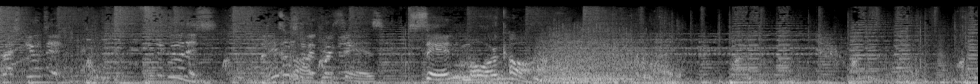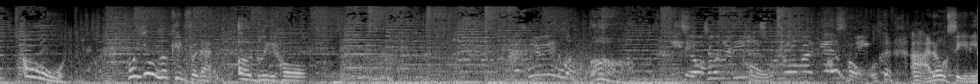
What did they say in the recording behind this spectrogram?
Razputin, can do this. But This please do card it says, send more cards. Oh, were you looking for that ugly hole? Razputin, Ooh, a bomb. please don't hold your feelings Hole. for over against me. Hole. I don't see any.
